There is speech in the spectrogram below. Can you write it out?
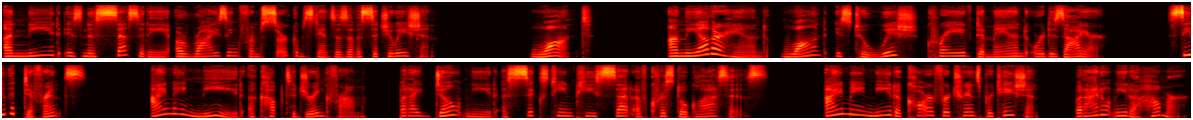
A need is necessity arising from circumstances of a situation. Want. On the other hand, want is to wish, crave, demand, or desire. See the difference? I may need a cup to drink from, but I don't need a 16 piece set of crystal glasses. I may need a car for transportation, but I don't need a Hummer.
